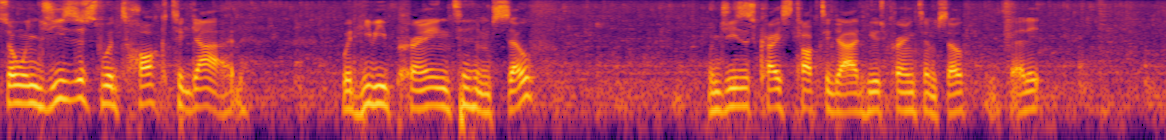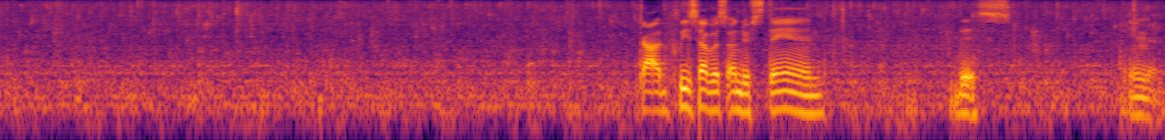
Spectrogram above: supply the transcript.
So when Jesus would talk to God, would he be praying to himself? When Jesus Christ talked to God, he was praying to himself. Is that it? God, please have us understand this. Amen.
